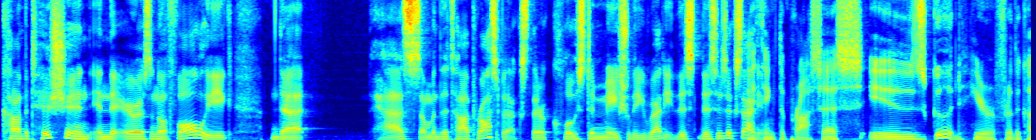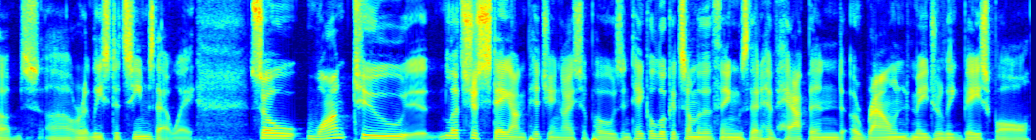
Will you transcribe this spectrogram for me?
competition in the Arizona Fall League that has some of the top prospects that are close to major league ready. This this is exciting. I think the process is good here for the Cubs, uh, or at least it seems that way. So, want to let's just stay on pitching, I suppose, and take a look at some of the things that have happened around Major League Baseball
